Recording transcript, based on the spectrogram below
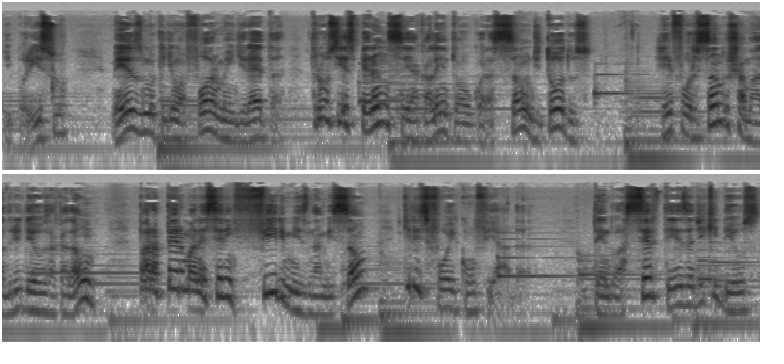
E por isso, mesmo que de uma forma indireta, trouxe esperança e acalento ao coração de todos, reforçando o chamado de Deus a cada um para permanecerem firmes na missão que lhes foi confiada, tendo a certeza de que Deus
